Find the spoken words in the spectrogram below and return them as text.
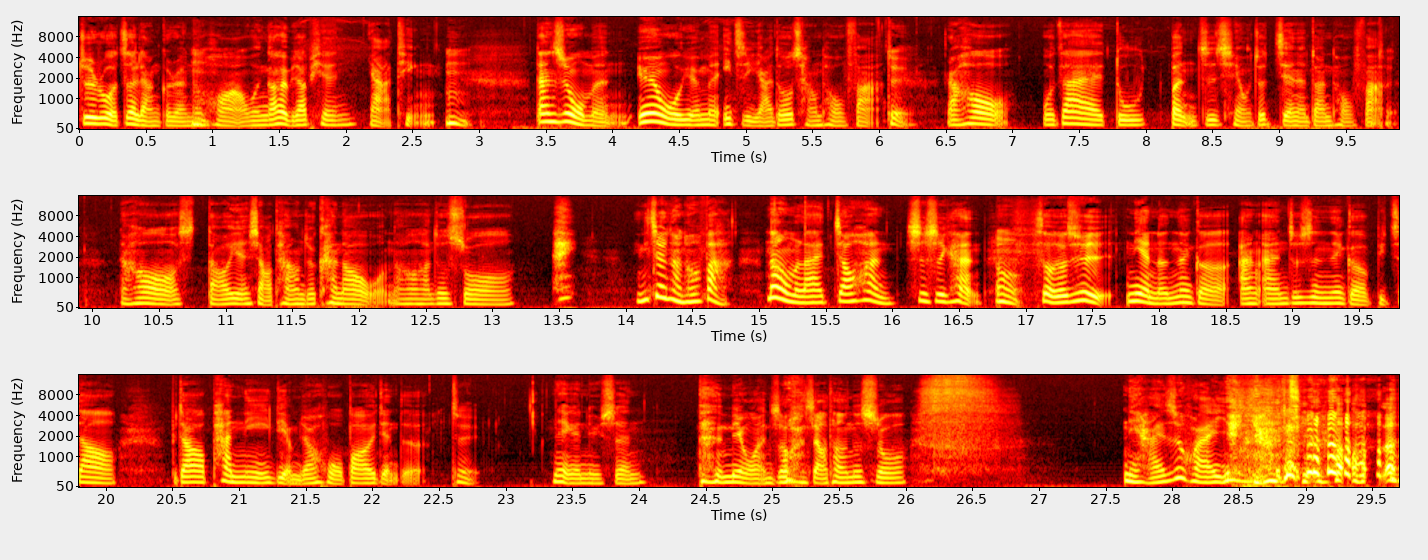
就如果这两个人的话，嗯、我应该会比较偏雅婷。嗯，但是我们因为我原本一直以来都是长头发，对。然后我在读本之前我就剪了短头发，然后导演小汤就看到我，然后他就说：“嘿，你剪短头发，那我们来交换试试看。”嗯，所以我就去念了那个安安，就是那个比较比较叛逆一点、比较火爆一点的，对，那个女生。但是念完之后，小汤就说：“你还是回来演雅婷好了，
